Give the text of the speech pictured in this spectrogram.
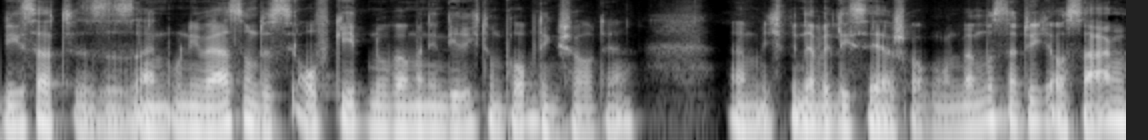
wie gesagt, das ist ein Universum, das aufgeht, nur wenn man in die Richtung Prompting schaut, ja. Ähm, ich bin da wirklich sehr erschrocken. Und man muss natürlich auch sagen,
